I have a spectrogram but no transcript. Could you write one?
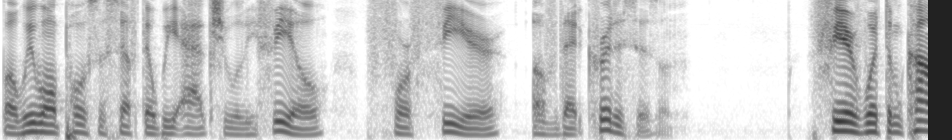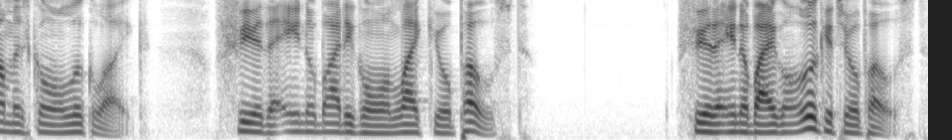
but we won't post the stuff that we actually feel for fear of that criticism. Fear of what them comments gonna look like. Fear that ain't nobody gonna like your post. Fear that ain't nobody gonna look at your post.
